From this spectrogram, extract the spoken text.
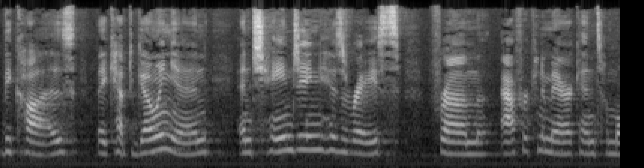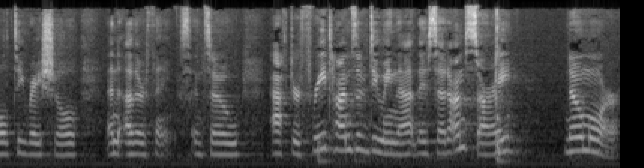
because they kept going in and changing his race from African American to multiracial and other things. And so after three times of doing that, they said, I'm sorry, no more.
